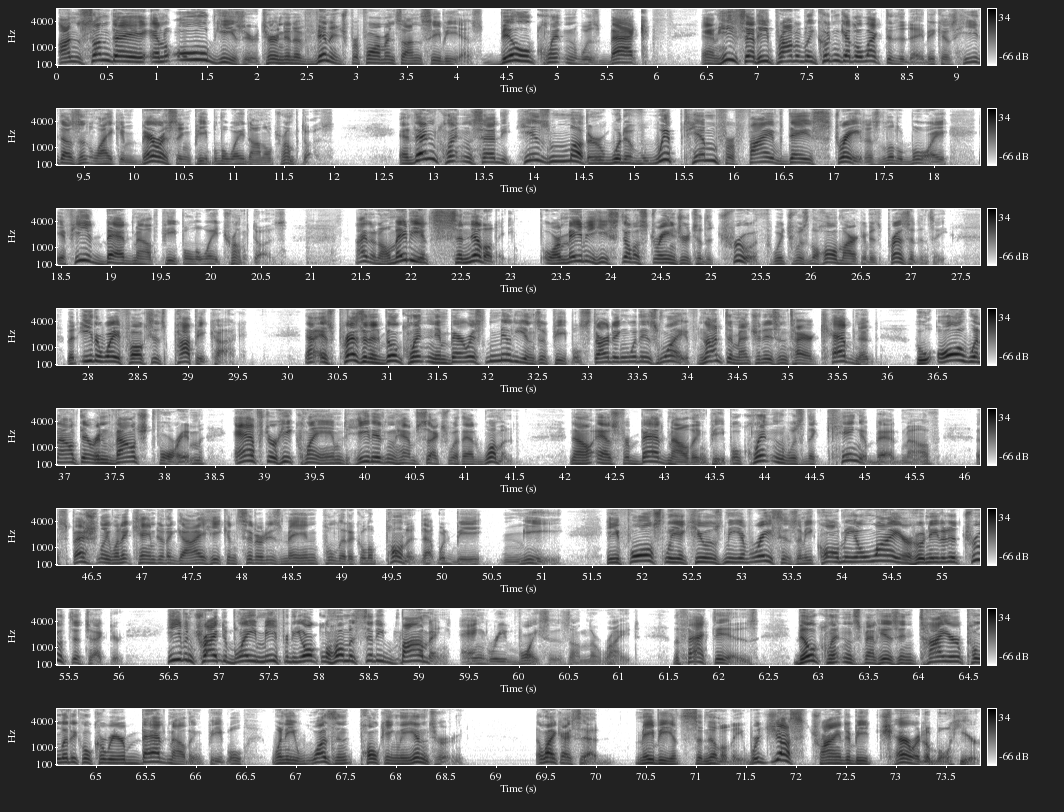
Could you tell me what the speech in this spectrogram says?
On Sunday, an old geezer turned in a vintage performance on CBS. Bill Clinton was back, and he said he probably couldn't get elected today because he doesn't like embarrassing people the way Donald Trump does. And then Clinton said his mother would have whipped him for five days straight as a little boy if he had badmouthed people the way Trump does. I don't know, maybe it's senility, or maybe he's still a stranger to the truth, which was the hallmark of his presidency. But either way, folks, it's poppycock. Now, as president, Bill Clinton embarrassed millions of people, starting with his wife, not to mention his entire cabinet, who all went out there and vouched for him after he claimed he didn't have sex with that woman. Now, as for bad mouthing people, Clinton was the king of badmouth, especially when it came to the guy he considered his main political opponent. That would be me. He falsely accused me of racism. He called me a liar who needed a truth detector. He even tried to blame me for the Oklahoma City bombing. Angry voices on the right. The fact is, Bill Clinton spent his entire political career badmouthing people when he wasn't poking the intern. Like I said, maybe it's senility. We're just trying to be charitable here.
